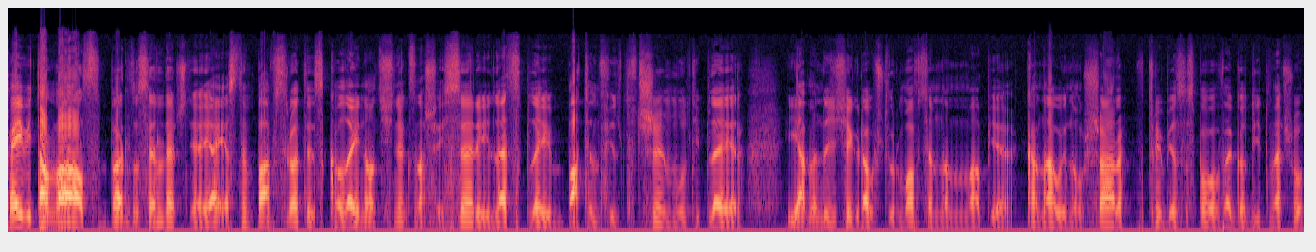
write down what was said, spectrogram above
Hej, witam was bardzo serdecznie. Ja jestem Papstro, a to jest kolejny odcinek z naszej serii Let's Play Battlefield 3 Multiplayer. Ja będę dzisiaj grał szturmowcem na mapie kanały No Share w trybie zespołowego Deathmatchu.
